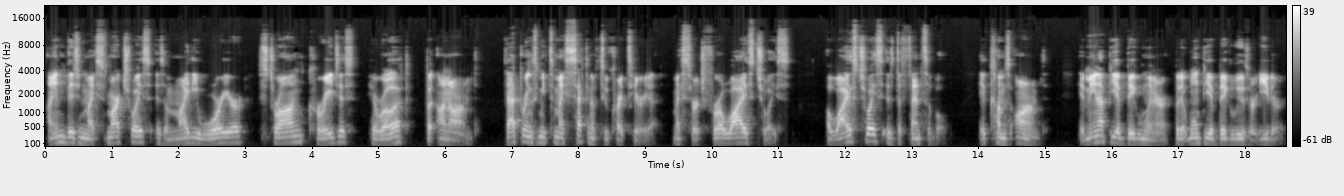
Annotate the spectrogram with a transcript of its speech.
I envision my smart choice as a mighty warrior, strong, courageous, heroic, but unarmed. That brings me to my second of two criteria my search for a wise choice. A wise choice is defensible. It comes armed. It may not be a big winner, but it won't be a big loser either.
